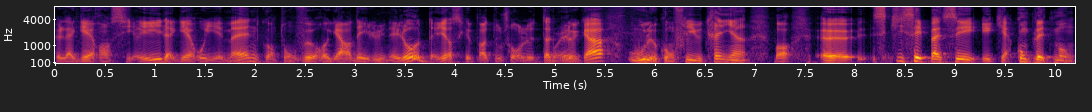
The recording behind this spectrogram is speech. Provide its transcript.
la guerre en Syrie, la guerre au Yémen, quand on veut regarder l'une et l'autre, d'ailleurs ce qui n'est pas toujours le, le, cas, ou le conflit ukrainien. Bon, euh, ce qui s'est passé et qui a complètement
